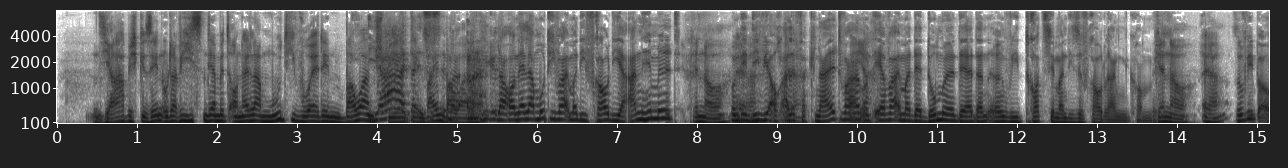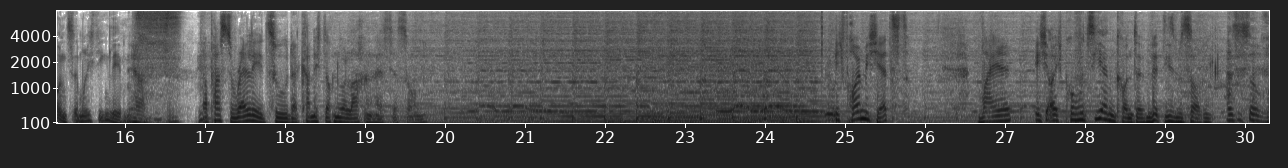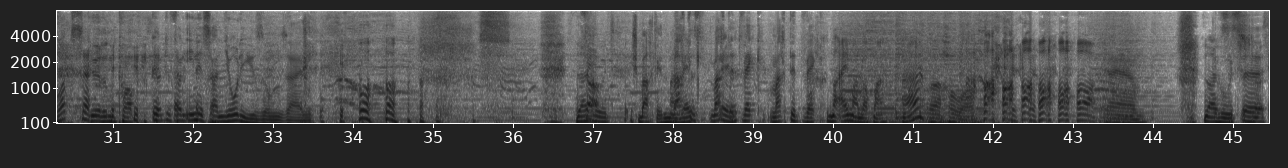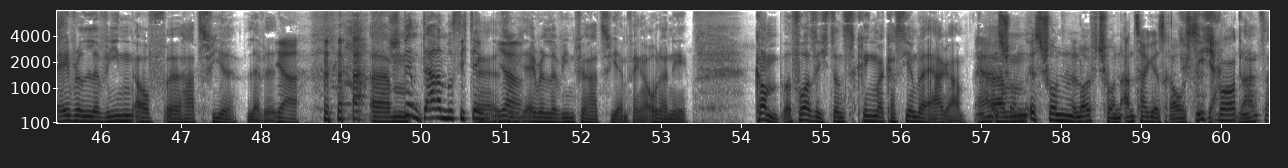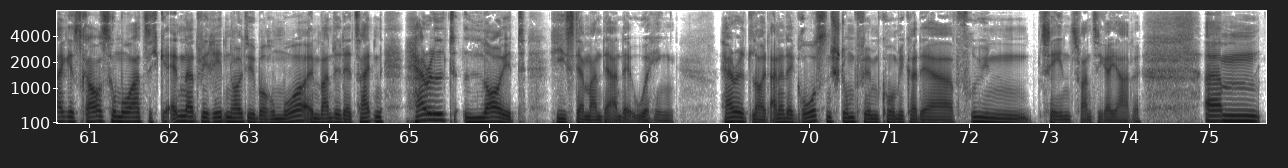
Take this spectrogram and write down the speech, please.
Ja, habe ich gesehen. Oder wie hieß denn der mit Ornella Muti, wo er den Bauern spielt, da den es immer, Weinbauern? genau, Ornella Mutti war immer die Frau, die er anhimmelt. Genau. Und ja. in die wir auch alle verknallt waren. Ja. Und er war immer der Dumme, der dann irgendwie trotzdem an diese Frau drangekommen ist. Genau, ja. So wie bei uns im richtigen Leben. Ja. Da passt Rally zu, da kann ich doch nur lachen, heißt der Song. Ich freue mich jetzt, weil ich euch provozieren konnte mit diesem Song. Das ist so Rotzgirrenpop. Könnte von Ines Agnoli gesungen sein. Na So. gut, ich mach den mal Macht weg. es, macht es weg, macht es weg. Nur einmal nochmal. Oh, Horror. ja, ja. Na Das gut. ist äh, Avril Lavigne auf äh, Hartz IV Level. Ja. Stimmt, daran musste ich Äh, denken. ist ja. Avril Lavigne für Hartz IV Empfänger oder nee? Komm, Vorsicht, sonst kriegen wir kassieren wir Ärger. ja, ist schon, ist schon, läuft schon. Anzeige ist raus. Stichwort, Anzeige ist raus, Humor hat sich geändert. Wir reden heute über Humor im Wandel der Zeiten. Harold Lloyd hieß der Mann, der an der Uhr hing. Harold Lloyd, einer der großen Stummfilmkomiker der frühen 10, 20er Jahre. Ähm,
